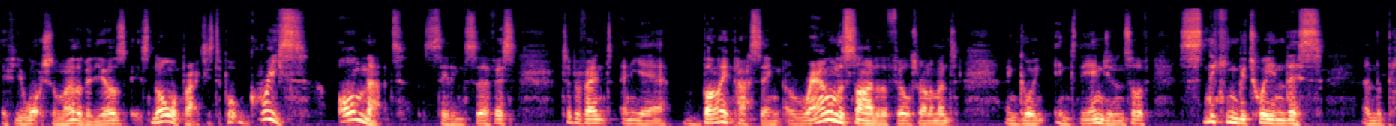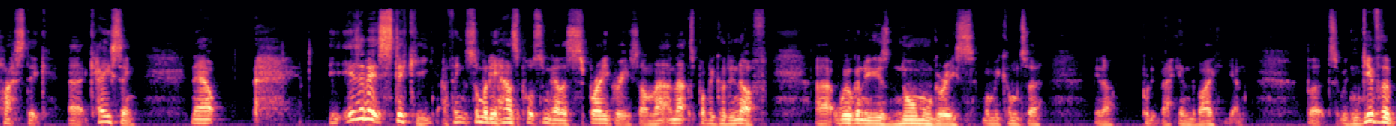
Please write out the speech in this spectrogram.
if you watch some of my other videos, it's normal practice to put grease on that sealing surface to prevent any air bypassing around the side of the filter element and going into the engine and sort of snicking between this and the plastic uh, casing. Now, it is a bit sticky. I think somebody has put some kind of spray grease on that, and that's probably good enough. Uh, we're going to use normal grease when we come to, you know, put it back in the bike again. But we can give the,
